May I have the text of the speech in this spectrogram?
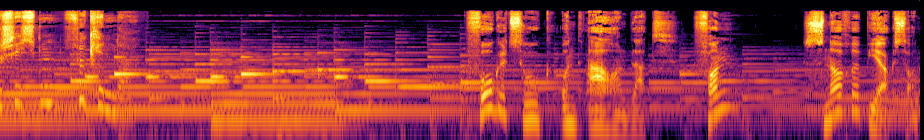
Hörgeschichten für Kinder. Vogelzug und Ahornblatt von Snorre Björkson.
